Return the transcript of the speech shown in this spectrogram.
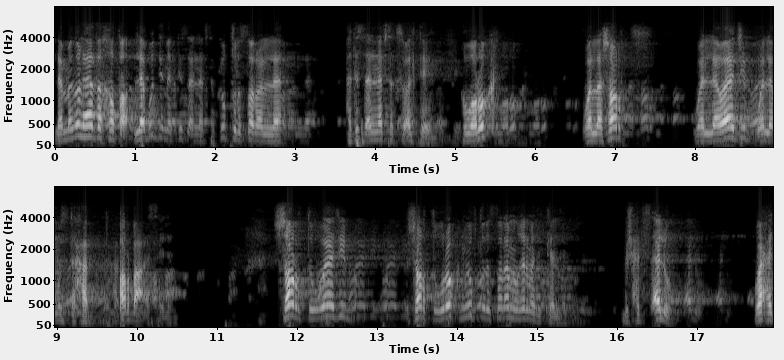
لما نقول هذا خطأ لابد أنك تسأل نفسك يبطل الصلاة ولا لا؟ هتسأل نفسك سؤال تاني. هو ركن ولا شرط ولا واجب ولا مستحب؟ أربع أسئلة. شرط وواجب شرط وركن يبطل الصلاة من غير ما تتكلم. مش هتسأله. واحد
